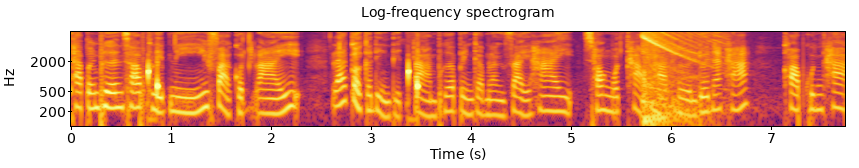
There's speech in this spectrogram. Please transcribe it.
ถ้าเพื่อนๆชอบคลิปนี้ฝากกดไลค์ และกดกระดิ่งติดตามเพื่อเป็นกำลังใจให้ช่องมดข่าวพาเพลินด้วยนะคะ ขอบคุณค่ะ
